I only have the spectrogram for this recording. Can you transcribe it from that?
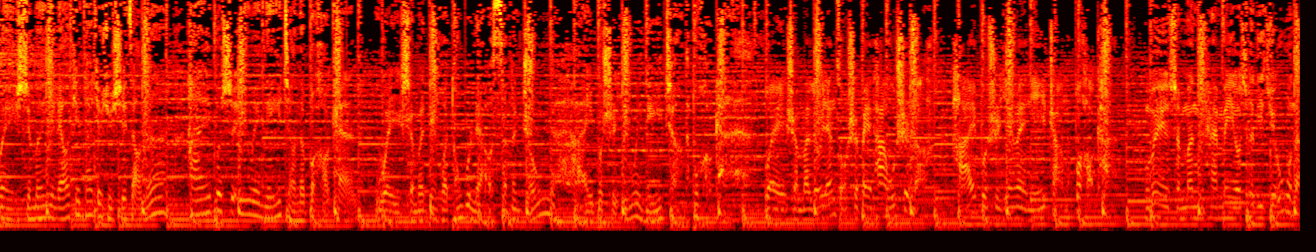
为什么一聊天他就去洗澡呢？还不是因为你长得不好看。为什么电话通不了三分钟呢？还不是因为你长得不好看。为什么留言总是被他无视呢？还不是因为你长得不好看。为什么你还没有彻底觉悟呢？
